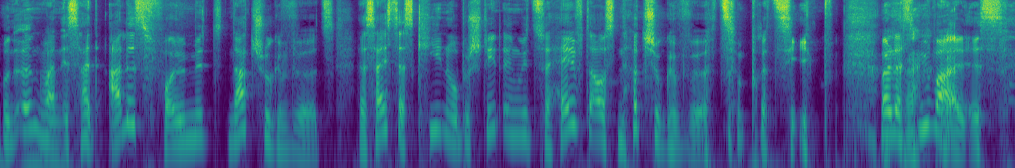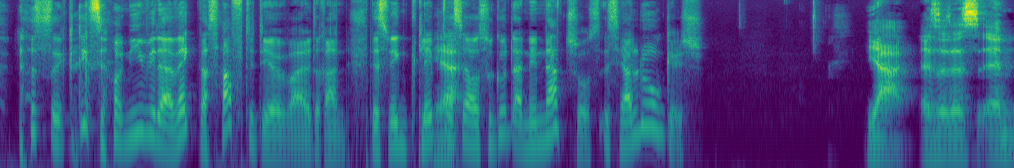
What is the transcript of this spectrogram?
Und irgendwann ist halt alles voll mit Nacho-Gewürz. Das heißt, das Kino besteht irgendwie zur Hälfte aus Nacho-Gewürz im Prinzip. Weil das überall ist. Das kriegst du auch nie wieder weg, das haftet dir überall dran. Deswegen klebt Ja. das ja auch so gut an den Nachos. Ist ja logisch. ja, also das, ähm,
